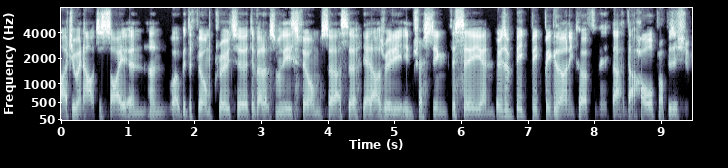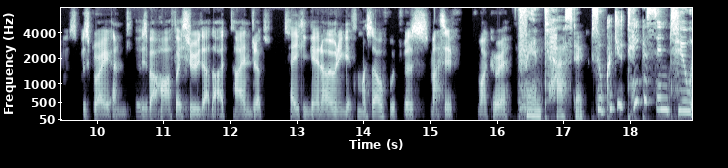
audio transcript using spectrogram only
I actually went out to site and, and worked with the film crew to develop some of these films. So that's a yeah, that was really interesting to see, and it was a big, big, big learning curve for me. That that whole proposition was, was great, and it was about halfway through that that I, I ended up taking it and owning it for myself, which was massive my career. Fantastic. So, could you take us into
